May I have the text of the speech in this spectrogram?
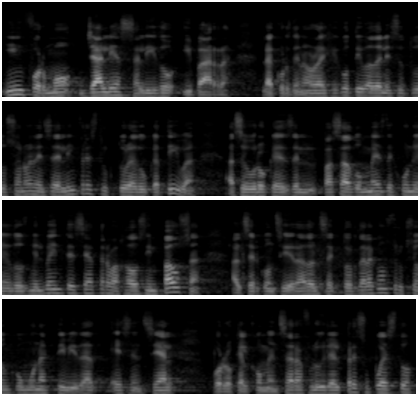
informó Yalia Salido Ibarra. La coordinadora ejecutiva del Instituto Sonorense de la Infraestructura Educativa aseguró que desde el pasado mes de junio de 2020 se ha trabajado sin pausa, al ser considerado el sector de la construcción como una actividad esencial, por lo que al comenzar a fluir el presupuesto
